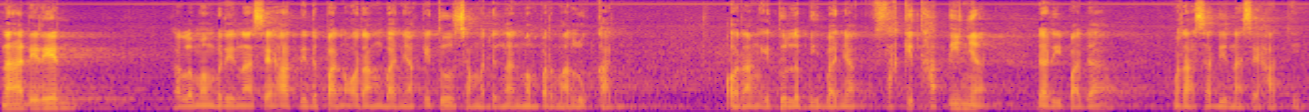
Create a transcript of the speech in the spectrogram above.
Nah hadirin, kalau memberi nasihat di depan orang banyak itu sama dengan mempermalukan. Orang itu lebih banyak sakit hatinya daripada merasa dinasehati.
